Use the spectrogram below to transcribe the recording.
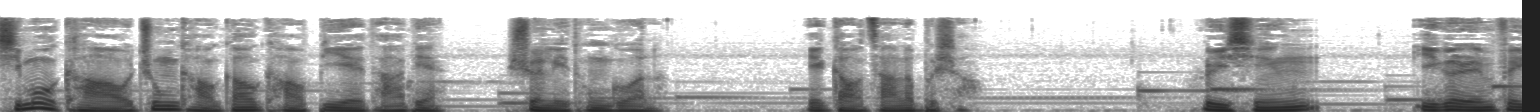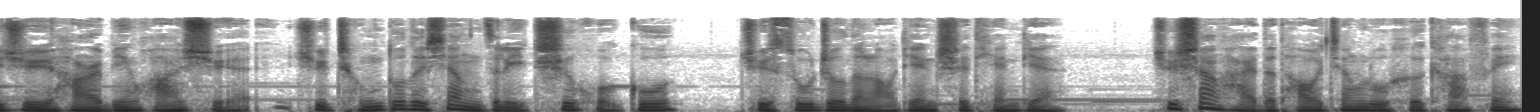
期末考、中考、高考、毕业答辩顺利通过了，也搞砸了不少。旅行，一个人飞去哈尔滨滑雪，去成都的巷子里吃火锅，去苏州的老店吃甜点，去上海的桃江路喝咖啡，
